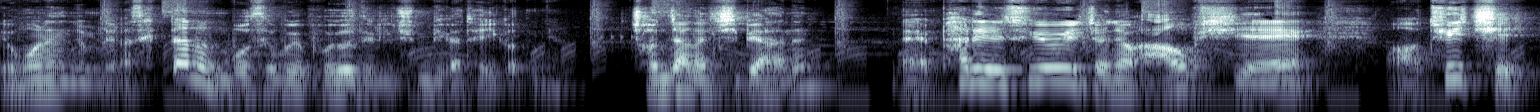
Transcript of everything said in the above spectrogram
이번에는 좀 제가 색다른 모습을 보여드릴 준비가 돼 있거든요 전장을 지배하는 네, 8일 수요일 저녁 9시에 어, 트위치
